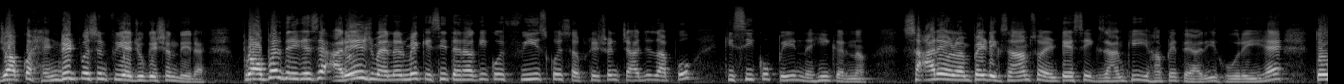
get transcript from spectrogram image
जो आपको हंड्रेड परसेंट फ्री एजुकेशन दे रहा है। प्रॉपर तरीके से अरेंज मैनर में किसी तरह की कोई फ़ीस कोई सब्सक्रिप्शन चार्जेस आपको किसी को पे नहीं करना। सारे ओलंपिक एग्ज़ाम्स और एनटीएससी एग्ज़ाम की यहाँ पे तैयारी हो रही है। तो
